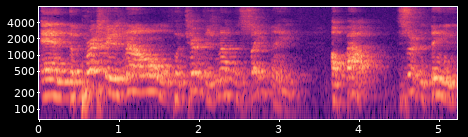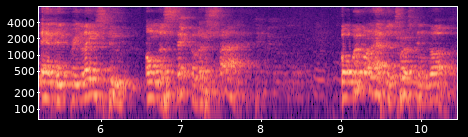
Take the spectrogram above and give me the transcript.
And the pressure is now on for churches not to say things about certain things as it relates to on the secular side. But we're going to have to trust in God.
